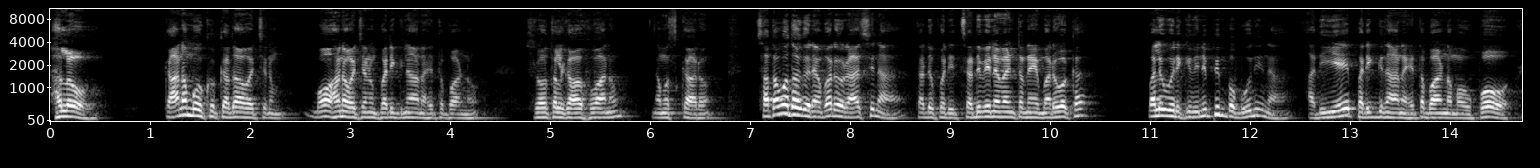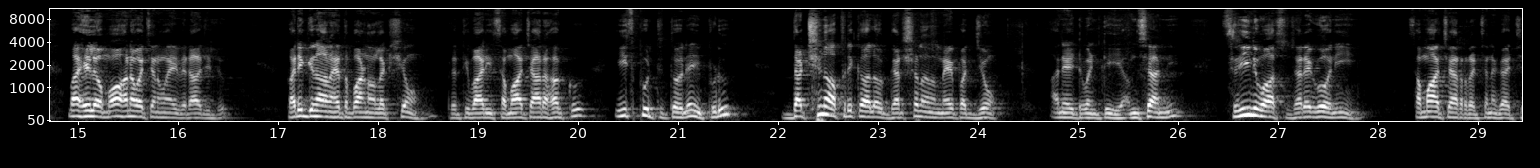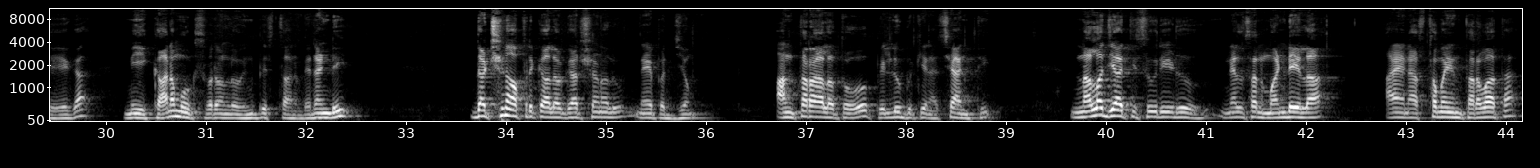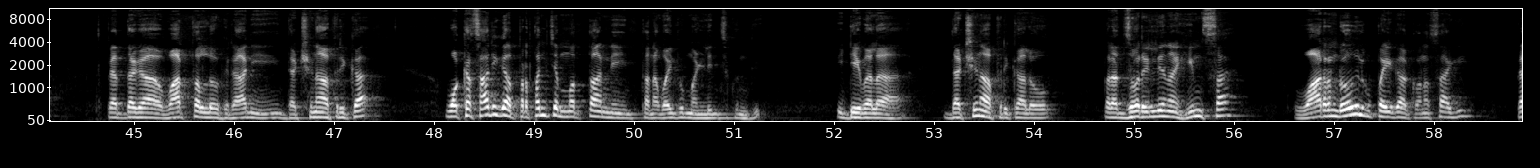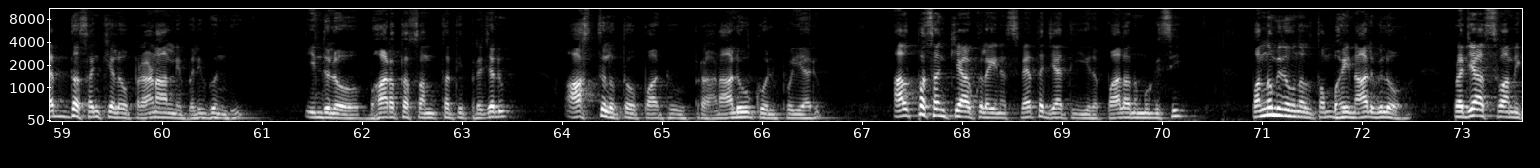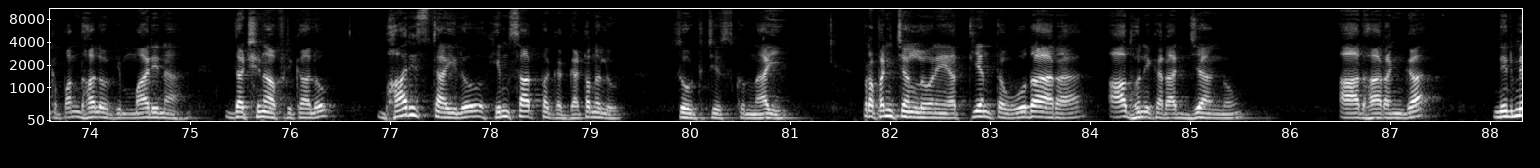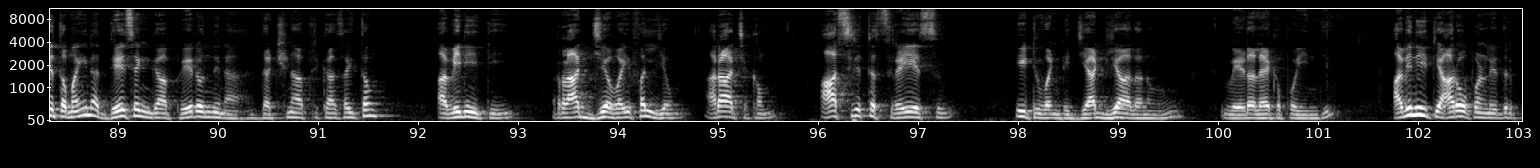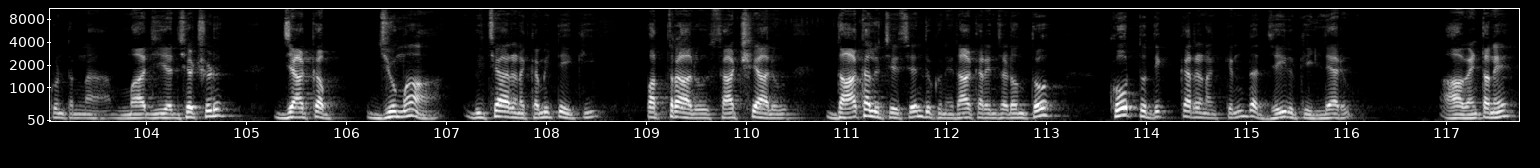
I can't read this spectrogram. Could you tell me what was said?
Hello. కానమోకు కథావచనం మోహనవచనం పరిజ్ఞాన హితబాండం శ్రోతలకు ఆహ్వానం నమస్కారం. చదవదగునెవరు రాసిన తదుపరి చదివిన వెంటనే మరొక పలువురికి వినిపింపబూనిన అది ఏ పరిజ్ఞాన హితబాండమవు పో మహిళ మోహనవచనమై విరాజులు పరిజ్ఞాన హితబాండం లక్ష్యం ప్రతివారీ సమాచార హక్కు ఈ స్ఫూర్తితోనే ఇప్పుడు దక్షిణాఫ్రికాలో ఘర్షణల నేపథ్యం అనేటువంటి అంశాన్ని శ్రీనివాస్ జరగోని సమాచార రచనగా చేయగా మీ కానమోక స్వరంలో వినిపిస్తాను. వినండి. దక్షిణాఫ్రికాలో ఘర్షణలు నేపథ్యం. అంతరాలతో పెళ్ళుబుకిన శాంతి. నల్లజాతి సూర్యుడు నెల్సన్ మండేలా. ఆయన అస్తమయం తర్వాత పెద్దగా వార్తల్లోకి రాని దక్షిణాఫ్రికా. ఒక్కసారిగా ప్రపంచం మొత్తాన్ని తన వైపు మళ్ళించుకుంది. ఇటీవల దక్షిణాఫ్రికాలో ప్రజ్వరిల్లిన హింస వారం రోజులకు పైగా కొనసాగి పెద్ద సంఖ్యలో ప్రాణాల్ని బలిగొంది. ఇందులో భారత సంతతి ప్రజలు ఆస్తులతో పాటు ప్రాణాలు కోల్పోయారు. అల్పసంఖ్యాకులైన శ్వేతజాతీయుల పాలన ముగిసి పంతొమ్మిది వందల తొంభై నాలుగులో ప్రజాస్వామిక పంధాలోకి మారిన దక్షిణాఫ్రికాలో భారీ స్థాయిలో హింసాత్మక ఘటనలు చోటు చేసుకున్నాయి. ప్రపంచంలోనే అత్యంత ఉదార ఆధునిక రాజ్యాంగం ఆధారంగా నిర్మితమైన దేశంగా పేరొందిన దక్షిణాఫ్రికా సైతం అవినీతి రాజ్య వైఫల్యం అరాచకం ఆశ్రిత శ్రేయస్సు ఇటువంటి జాడ్యాలను వేడలేకపోయింది. అవినీతి ఆరోపణలు ఎదుర్కొంటున్న మాజీ అధ్యక్షుడు జాకబ్ జుమా విచారణ కమిటీకి పత్రాలు సాక్ష్యాలు దాఖలు చేసేందుకు నిరాకరించడంతో కోర్టు ధిక్కరణ కింద జైలుకి వెళ్ళారు. ఆ వెంటనే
